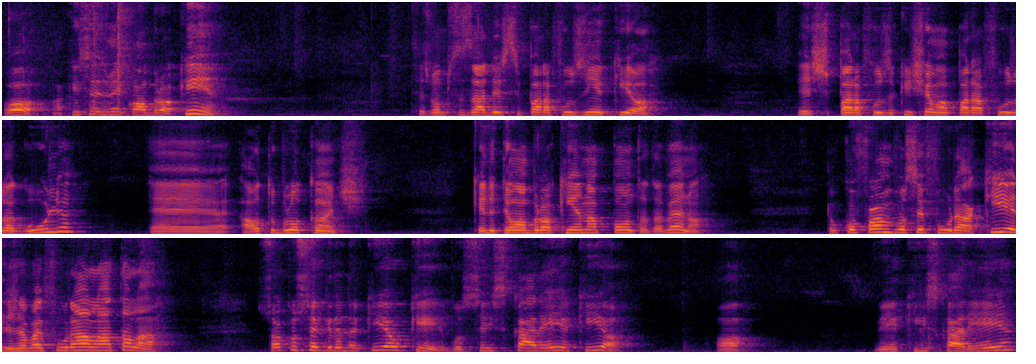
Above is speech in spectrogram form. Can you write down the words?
Ó, aqui vocês vêm com a broquinha. Vocês vão precisar desse parafusinho aqui, ó. Esse parafuso aqui chama parafuso agulha é, autoblocante. Que ele tem uma broquinha na ponta, tá vendo? Ó? Então conforme você furar aqui, ele já vai furar a lata lá. Só que o segredo aqui é o que? Você escareia aqui, ó. Ó. Vem aqui, escareia,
